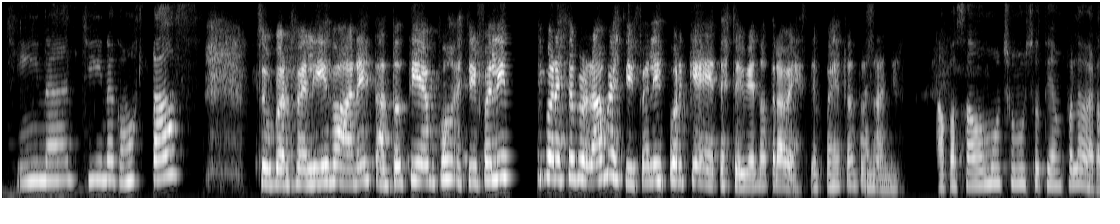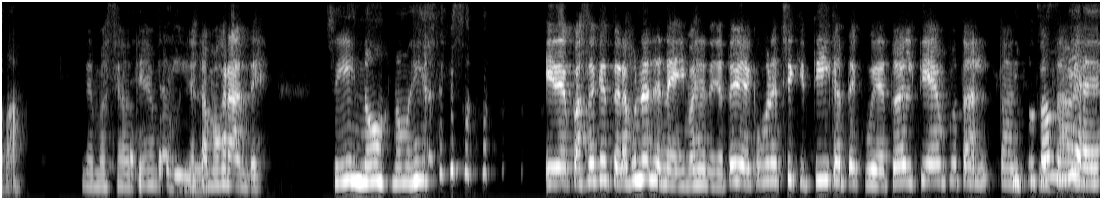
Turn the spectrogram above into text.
China, China, ¿cómo estás? Súper feliz, Vane, tanto tiempo. Estoy feliz por este programa, estoy feliz porque te estoy viendo otra vez después de tantos años. Ha pasado mucho, mucho tiempo, la verdad. Demasiado tiempo. Ya estamos grandes. Sí, no, no me digas eso. Y de paso que tú eras una nene, imagínate, yo te veía como una chiquitica, te cuidé todo el tiempo, tan, tan, tú, también,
